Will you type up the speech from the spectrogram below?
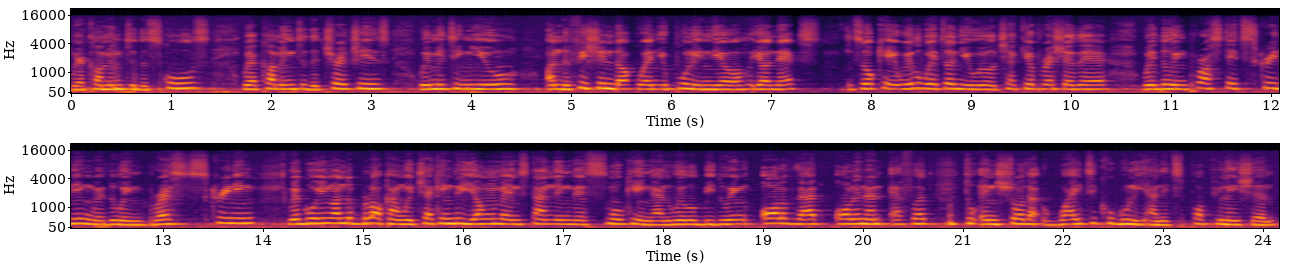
We're coming to the schools, we're coming to the churches, we're meeting you on the fishing dock when you pull in your, your nets it's okay, we'll wait on you, we'll check your pressure there. We're doing prostate screening, we're doing breast screening. We're going on the block and we're checking the young men standing there smoking, and we will be doing all of that all in an effort to ensure that Waitukubuli and its population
